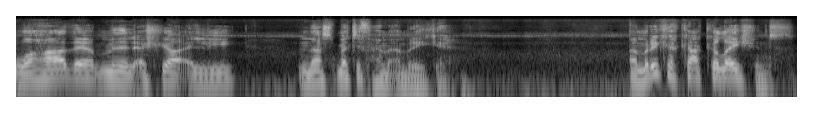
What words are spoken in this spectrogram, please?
وهذا من الأشياء اللي الناس ما تفهم أمريكا. أمريكا calculations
